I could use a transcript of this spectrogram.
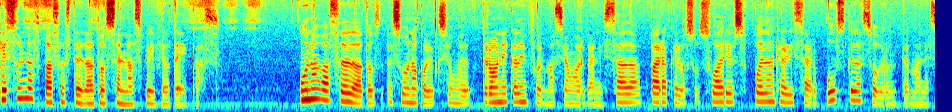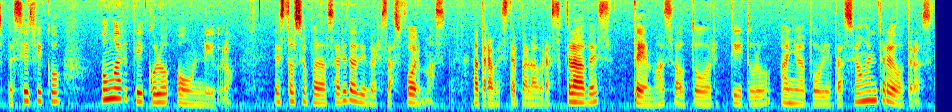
¿Qué son las bases de datos en las bibliotecas? Una base de datos es una colección electrónica de información organizada para que los usuarios puedan realizar búsquedas sobre un tema en específico, un artículo o un libro. Esto se puede hacer de diversas formas, a través de palabras claves, temas, autor, título, año de publicación, entre otras.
